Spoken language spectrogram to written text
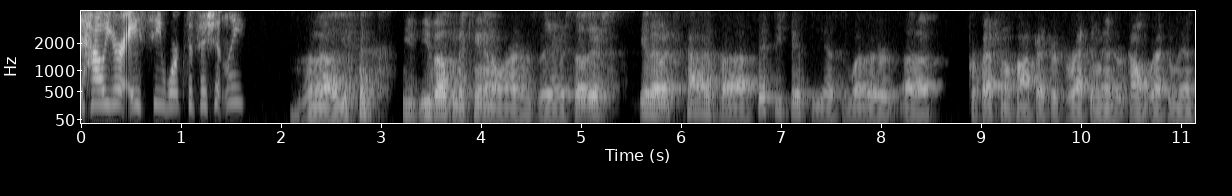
how your AC works efficiently? Well, you, you've opened a can of worms there. So there's, you know, it's kind of 50 uh, 50 as to whether uh, professional contractors recommend or don't recommend.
